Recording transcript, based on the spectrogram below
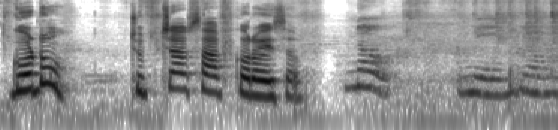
गोटू चुपचाप साफ़ करो ये सब। नो मैं जमाना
